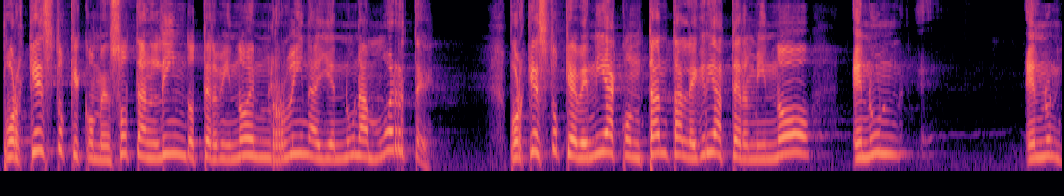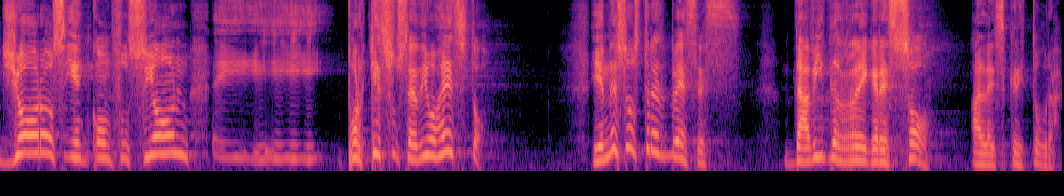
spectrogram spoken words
¿Por qué esto que comenzó tan lindo terminó en ruina y en una muerte? ¿Por qué esto que venía con tanta alegría terminó en un en lloros y en confusión. Y, ¿Por qué sucedió esto? Y en esos tres meses, David regresó a la escritura.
